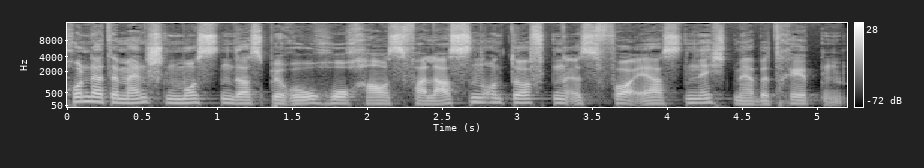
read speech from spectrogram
Hunderte Menschen mussten das Bürohochhaus verlassen und durften es vorerst nicht mehr betreten.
